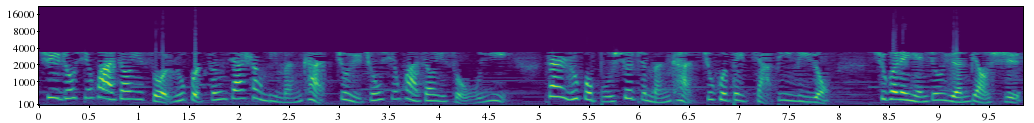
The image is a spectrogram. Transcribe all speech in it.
去中心化交易所如果增加上币门槛，就与中心化交易所无异。但如果不设置门槛，就会被假币利用。区块链研究员表示，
